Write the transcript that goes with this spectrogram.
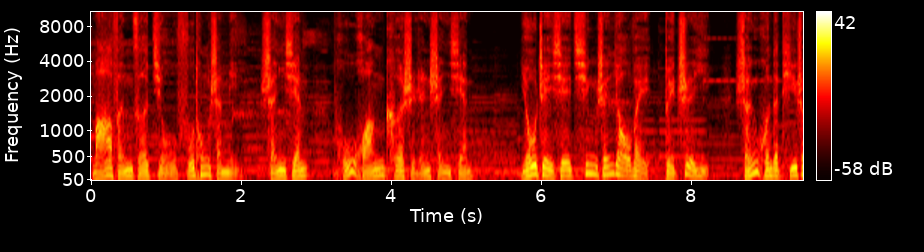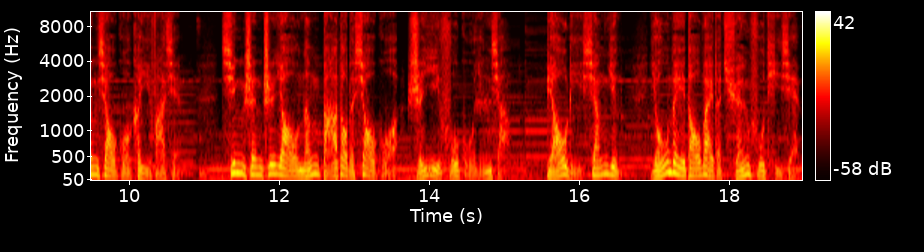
麻粉则久服通神明、神仙；蒲黄可使人神仙。由这些轻身药味对志意、神魂的提升效果可以发现。轻身之药能达到的效果是一服骨影响，表里相应，由内到外的全幅体现，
